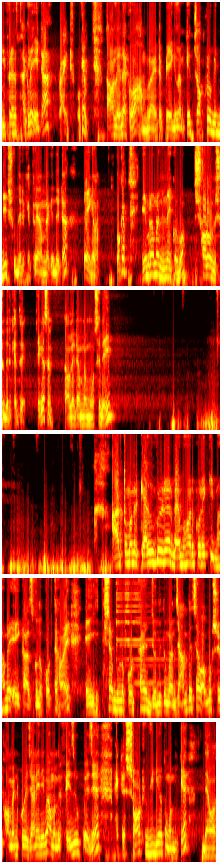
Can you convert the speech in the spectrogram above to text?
ডিফারেন্স থাকলে এটা রাইট ওকে তাহলে দেখো, আমরা এটা পেয়ে গেলাম কি? চক্রবৃদ্ধি সুদের ক্ষেত্রে আমরা কিন্তু এটা পেয়ে গেলাম ওকে এবার আমরা নির্ণয় করব সরল সুদের ক্ষেত্রে, ঠিক আছে? তাহলে এটা আমরা মুছে দেই। আর তোমাদের ক্যালকুলেটর ব্যবহার করে কীভাবে এই কাজগুলো করতে হয়, এই হিসাবগুলো করতে হয়, যদি তোমরা জানতে চাও, অবশ্যই কমেন্ট করে জানিয়ে দিবে আমাদের ফেসবুক পেজে একটা শর্ট ভিডিও তোমাদেরকে দেওয়ার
